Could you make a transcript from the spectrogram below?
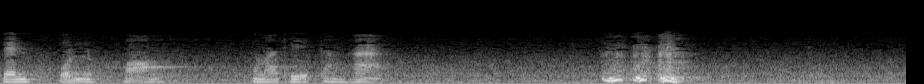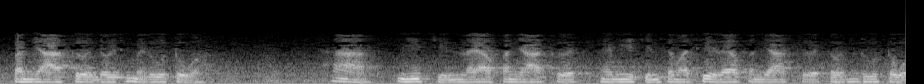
เป็นผลของสมาธิตั้งหากปัญญาเกิดโดยที่ไม่รู้ตัว ถ้ามีศีลแล้วปัญญาเกิดให้มีศีลสมาธิแล้วปัญญาเกิดโดยไม่รู้ตัว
